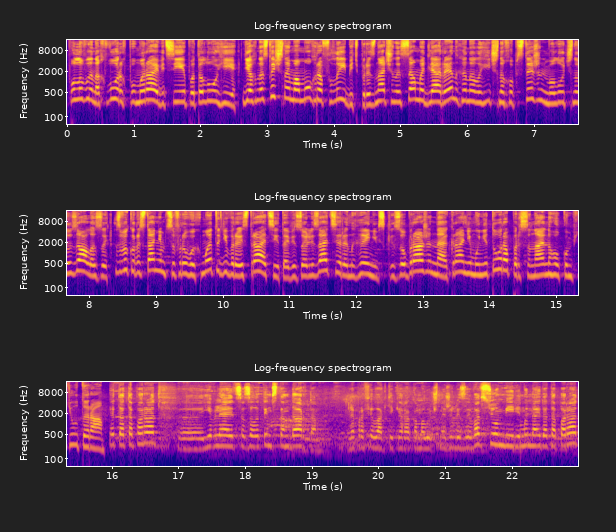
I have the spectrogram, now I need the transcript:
Половина хворих помирає від цієї патології. Діагностичний мамограф «Либідь» призначений саме для рентгенологічних обстежень молочної залози з використанням цифрових методів реєстрації та візуалізації рентгенівських зображень на екрані монітора персонального комп'ютера. Этот аппарат э, является золотым стандартом для профилактики рака молочной железы во всем мире. Мы на этот аппарат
